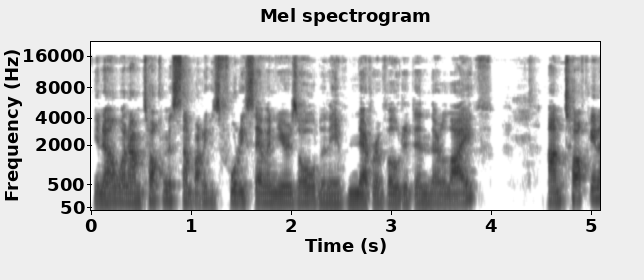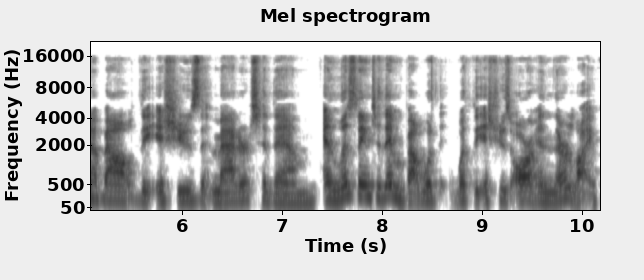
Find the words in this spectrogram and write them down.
You know, when I'm talking to somebody who's 47 years old and they've never voted in their life, um, talking about the issues that matter to them and listening to them about what, what the issues are in their life.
